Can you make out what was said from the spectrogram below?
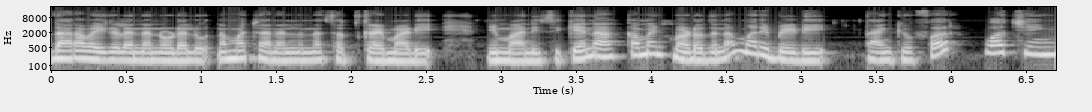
ಧಾರಾವಾಹಿಗಳನ್ನು ನೋಡಲು ನಮ್ಮ ಚಾನಲನ್ನು ಸಬ್ಸ್ಕ್ರೈಬ್ ಮಾಡಿ, ನಿಮ್ಮ ಅನಿಸಿಕೆನ ಕಮೆಂಟ್ ಮಾಡೋದನ್ನು ಮರಿಬೇಡಿ. Thank you for watching.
